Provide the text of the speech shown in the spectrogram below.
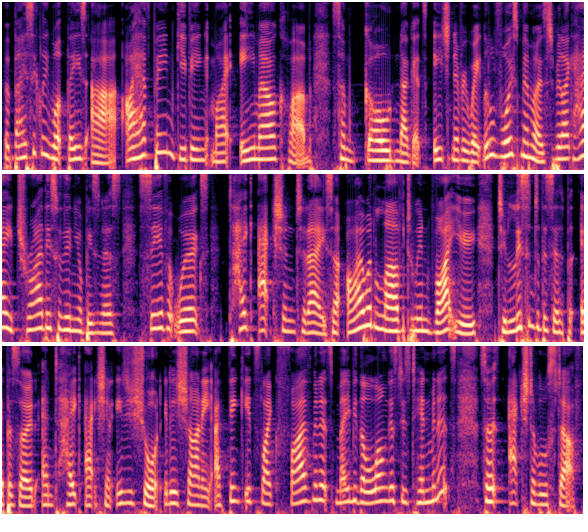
But basically what these are, I have been giving my email club some gold nuggets each and every week, little voice memos to be like, hey, try this within your business, see if it works, take action today. So I would love to invite you to listen to this episode and take action. It is short, it is shiny. I think it's like five minutes, maybe the longest is 10 minutes. So it's actionable stuff.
